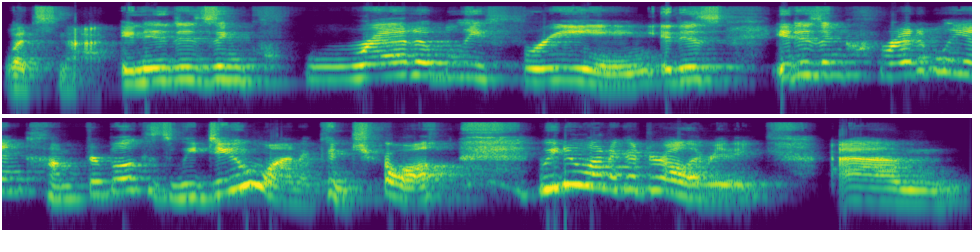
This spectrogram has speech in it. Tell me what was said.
what's not. And it is incredibly freeing. It is it is incredibly uncomfortable because we do want to control we do want to control everything. Um,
